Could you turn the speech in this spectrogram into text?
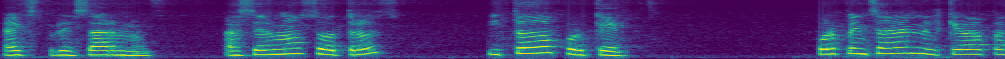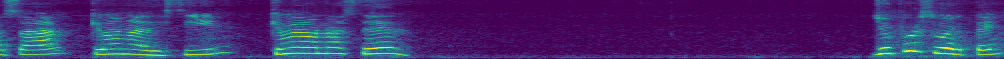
a expresarnos, a ser nosotros. ¿Y todo por qué? Por pensar en el qué va a pasar, qué van a decir, qué me van a hacer. Yo por suerte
